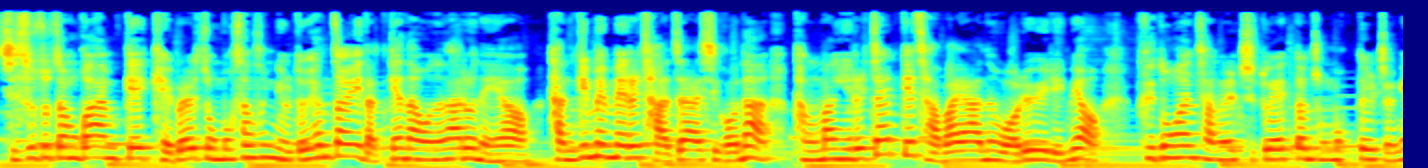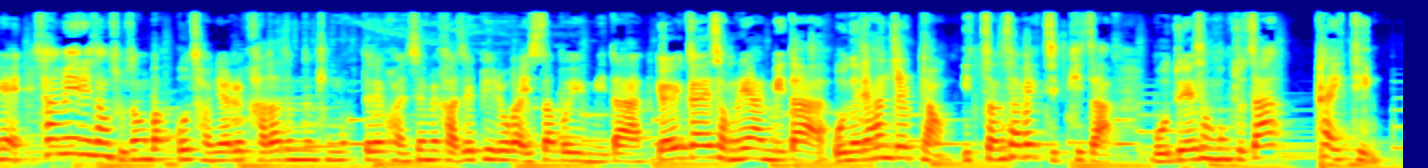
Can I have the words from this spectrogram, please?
지수 조정과 함께 개별 종목 상승률도 현저히 낮게 나오는 하루네요. 단기 매매를 자제하시거나 방망이를 짧게 잡아야 하는 월요일이며 그동안 장을 주도했던 종목들 중에 3일 이상 조정받고 전열을 가다듬는 종목들에 관심을 가질 필요가 있어 보입니다. 여기까지 정리합니다. 오늘의 한 줄평 2400 지키자 모두의 성공 투자 파이팅!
